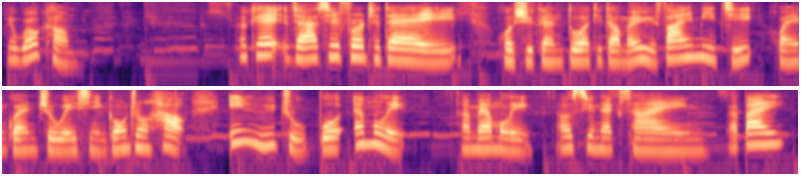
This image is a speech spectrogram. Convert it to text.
You're welcome. Okay, that's it for today. 获取更多地道美语发音秘籍，欢迎关注微信公众号“英语主播 Emily”。I'm Emily. I'll see you next time. Bye bye.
